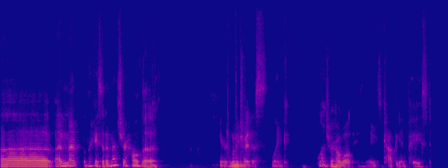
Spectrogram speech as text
uh, I'm not, like I said, I'm not sure how the, here, let me try this link. I'm not sure how well these names copy and paste.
